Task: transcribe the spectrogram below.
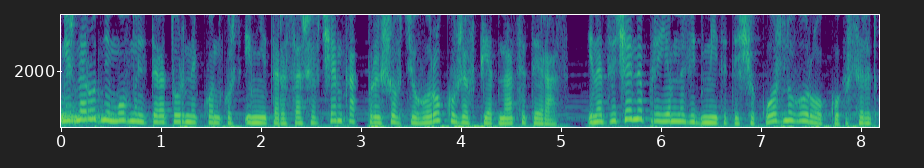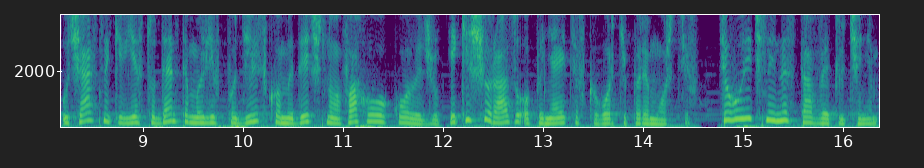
Міжнародний мовно-літературний конкурс імені Тараса Шевченка пройшов цього року вже в 15-й раз. І надзвичайно приємно відмітити, що кожного року серед учасників є студенти Могилів-Подільського медичного фахового коледжу, які щоразу опиняються в когорті переможців. Цьогорічний не став виключенням.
